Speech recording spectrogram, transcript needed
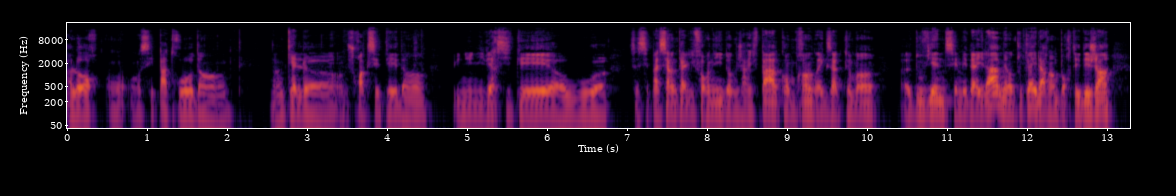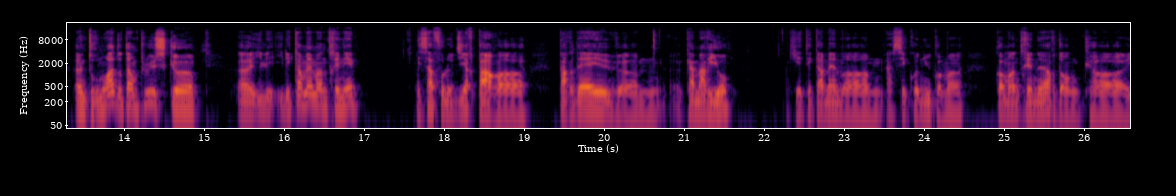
Euh, alors, on ne sait pas trop dans, dans quel. je crois que c'était dans une université où ça s'est passé en Californie, donc j'arrive pas à comprendre exactement d'où viennent ces médailles-là. Mais en tout cas, il a remporté déjà un tournoi, d'autant plus que il est, quand même entraîné, et ça, faut le dire, par par Dave euh, Camarillo, qui était quand même euh, assez connu comme, comme entraîneur. Donc euh,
